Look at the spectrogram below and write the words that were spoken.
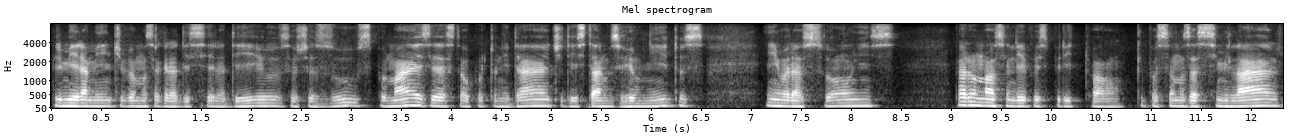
Primeiramente, vamos agradecer a Deus, a Jesus, por mais esta oportunidade de estarmos reunidos em orações para o nosso enlevo espiritual, que possamos assimilar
